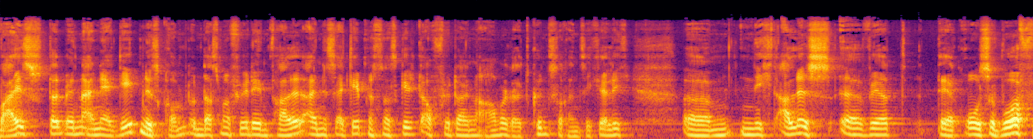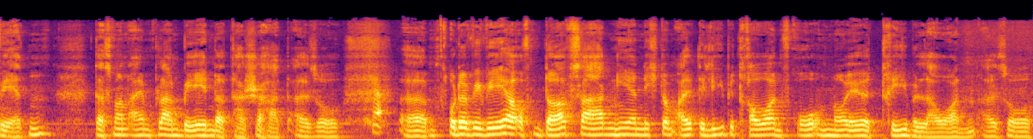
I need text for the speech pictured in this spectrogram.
weiß, dass wenn ein Ergebnis kommt und dass man für den Fall eines Ergebnisses, das gilt auch für deine Arbeit als Künstlerin sicherlich, ähm, nicht alles äh, wird der große Wurf werden, dass man einen Plan B in der Tasche hat. Also, ja. äh, oder wie wir hier auf dem Dorf sagen, hier nicht um alte Liebe trauern, froh um neue Triebe lauern. Also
